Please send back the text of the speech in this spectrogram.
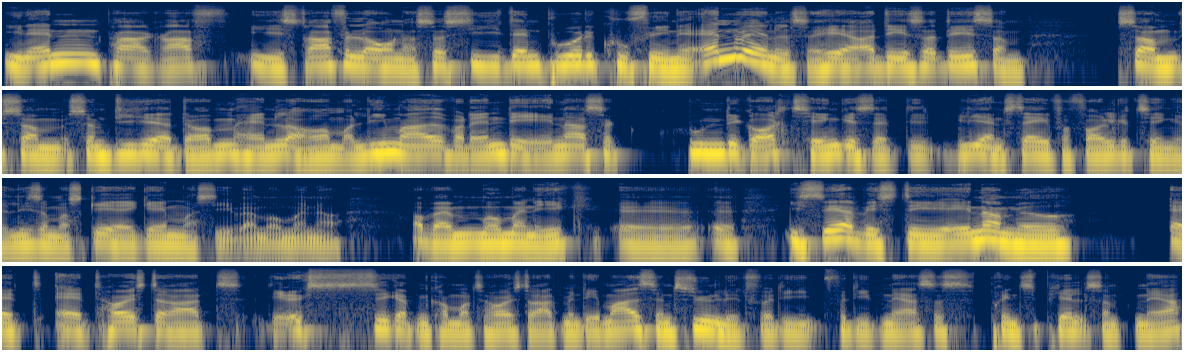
i en anden paragraf i straffeloven, og så sige, at den burde kunne finde anvendelse her, og det er så det, som, som, som, som de her domme handler om, og lige meget hvordan det ender, så kunne det godt tænkes, at det bliver en sag for Folketinget, ligesom at skære igennem og sige, hvad må man og, og hvad må man ikke. Øh, øh, især hvis det ender med, at, at højesteret, det er jo ikke sikkert, at den kommer til højesteret, men det er meget sandsynligt, fordi, fordi den er så principiel, som den er,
